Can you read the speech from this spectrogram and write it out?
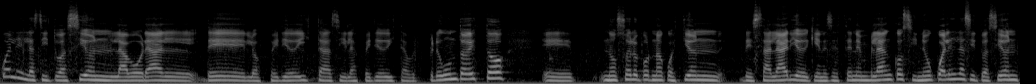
¿Cuál es la situación laboral de los periodistas y las periodistas? Pregunto esto eh, no solo por una cuestión de salario de quienes estén en blanco, sino cuál es la situación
